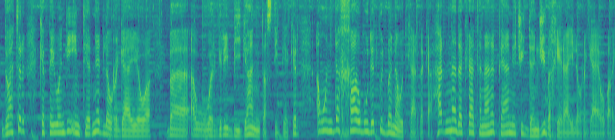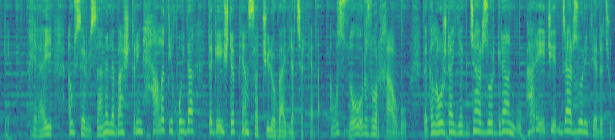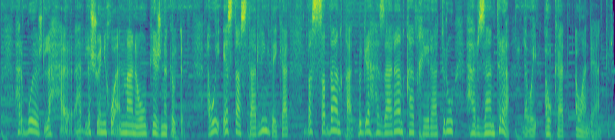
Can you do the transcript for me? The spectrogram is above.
دواتر کە پەیوەندی ئینتەرنێت لەو ڕگایەوە بە ئەو وەرگری بیگان دەستی پێکرد ئەوەندە خاو بوو دەتکوت بە نەوت کار دەکە هەر نەدەکرات تەنانەت پامێکی دەنجی بە خێرایی لەو ڕگایەوە بەڕێکەی خێرایی ئەو سرویسانە لە باشترین حاڵەتی خۆیدا دەگەیشتە 500 کیلۆبایت لە چرکەدا ئەوە زۆر زۆر خاو بوو دەگەڵ ئەوەشدا یەکجار زۆر گران بوو پارەیەکی یەکجار زۆری تێدەچوو هەر بۆیش لە هەر لە شوێنی خۆیانمانەوە و پێش نەکەوتن ئەوەی ئێستا ستارلینگ دەیکات بە سەدان قات بگرە هەزاران قات خێراتر و هەرزانترە لەوەی ئەو کات ئەوان دەیان کرد.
